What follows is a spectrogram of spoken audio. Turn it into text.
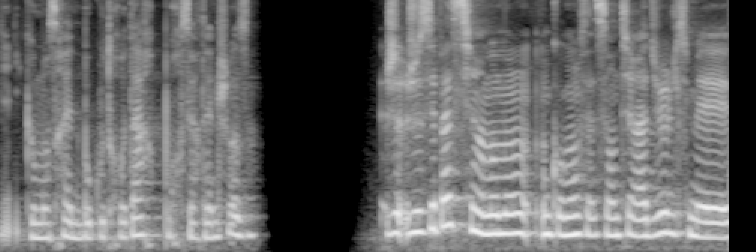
il, commencerait à être beaucoup trop tard pour certaines choses. Je, je sais pas si à un moment on commence à se sentir adulte, mais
